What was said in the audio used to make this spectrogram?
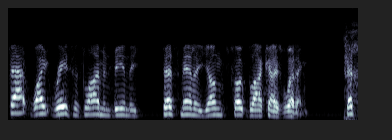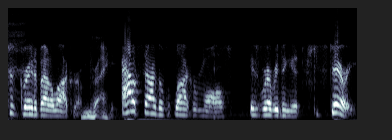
fat white racist lineman being the best man at a young thug black guy's wedding. That's what's great about a locker room. Right. Outside the locker room walls is where everything gets scary.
